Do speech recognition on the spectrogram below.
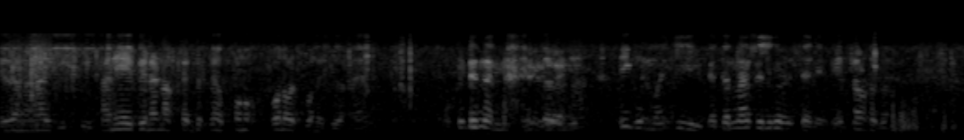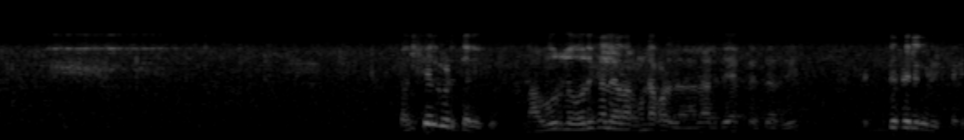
ఏదన్నా పని అయిపోయినా నాకు పెద్ద ఫోన్ ఫోన్ పట్టుకొని ఇచ్చాను ఒకటేదన్నా? నీకు మంచి పెద్ద సెల్ కూడా ఎట్లా ఉంటుంది మంచి సెల్ కొడతా నీకు. మా ఊర్లో ఒరికలు ఎవరు ఉండకూడదు అలాంటిది ఏం పెద్దది పెద్ద సెల్ కూడా ఇస్తారు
